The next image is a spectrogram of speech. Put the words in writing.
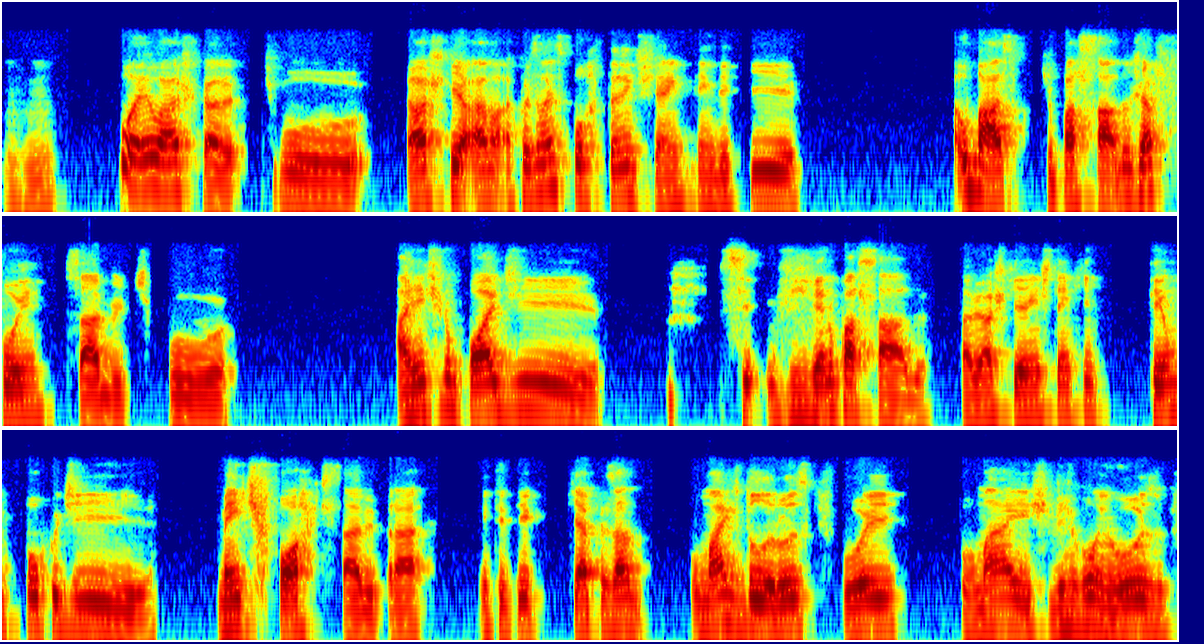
Uhum. Pô, eu acho, cara. Tipo, eu acho que a coisa mais importante é entender que o básico, que o passado já foi, sabe? Tipo, a gente não pode viver no passado, sabe? Eu acho que a gente tem que ter um pouco de mente forte, sabe? Pra entender que apesar o mais doloroso que foi, por mais vergonhoso que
